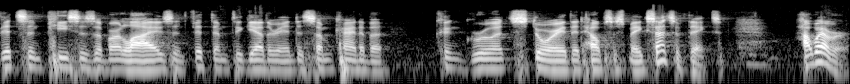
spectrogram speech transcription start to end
bits and pieces of our lives and fit them together into some kind of a congruent story that helps us make sense of things. However,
